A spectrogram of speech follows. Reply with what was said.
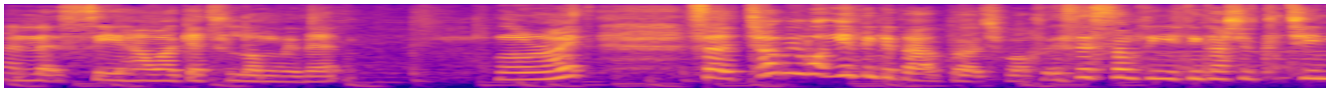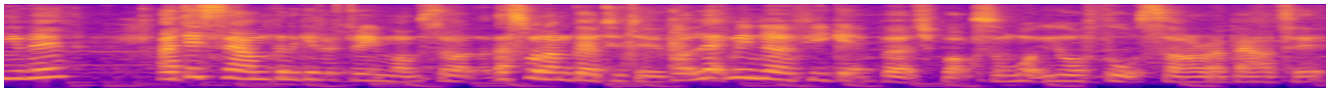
and let's see how I get along with it. All right. So tell me what you think about Birchbox. Is this something you think I should continue with? I did say I'm going to give it three months, so that's what I'm going to do. But let me know if you get Birchbox and what your thoughts are about it.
